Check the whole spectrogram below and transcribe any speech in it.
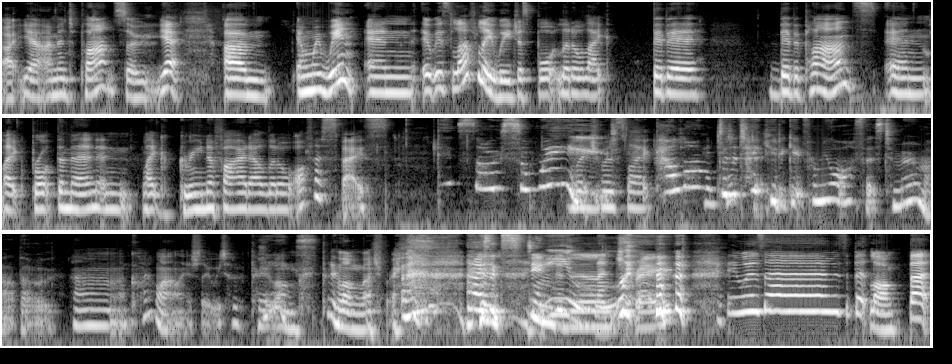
I, yeah, I'm into plants, so yeah." Um, and we went, and it was lovely. We just bought little like bebe bebe plants and like brought them in and like greenified our little office space, sweet. which was like How long did it take you to get from your office to Miramar, though? um quite a while actually. We took a pretty long, pretty long lunch break. Nice extended Ew. lunch break. it was uh, it was a bit long, but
